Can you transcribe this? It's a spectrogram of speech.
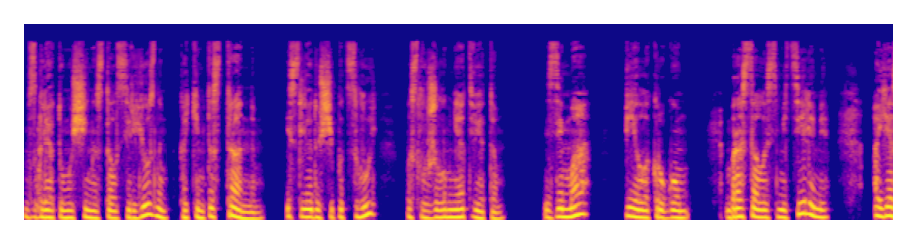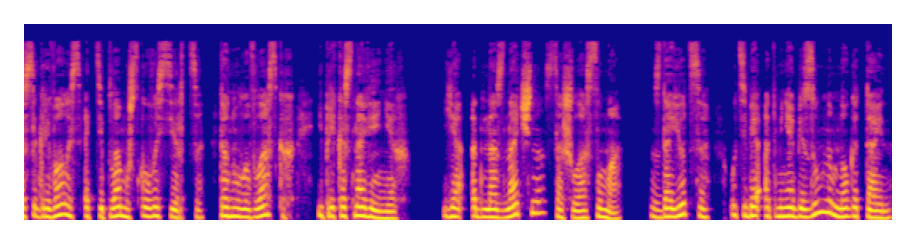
Взгляд у мужчины стал серьезным, каким-то странным, и следующий поцелуй послужил мне ответом. Зима пела кругом, бросалась метелями, а я согревалась от тепла мужского сердца, тонула в ласках и прикосновениях. Я однозначно сошла с ума. Сдается, у тебя от меня безумно много тайн.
